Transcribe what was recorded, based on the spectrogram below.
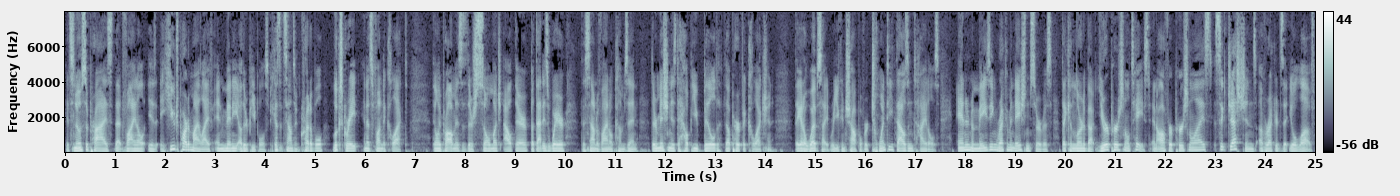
It's no surprise that vinyl is a huge part of my life and many other people's because it sounds incredible, looks great, and it's fun to collect. The only problem is, is there's so much out there, but that is where the sound of vinyl comes in. Their mission is to help you build the perfect collection. They got a website where you can shop over 20,000 titles and an amazing recommendation service that can learn about your personal taste and offer personalized suggestions of records that you'll love.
